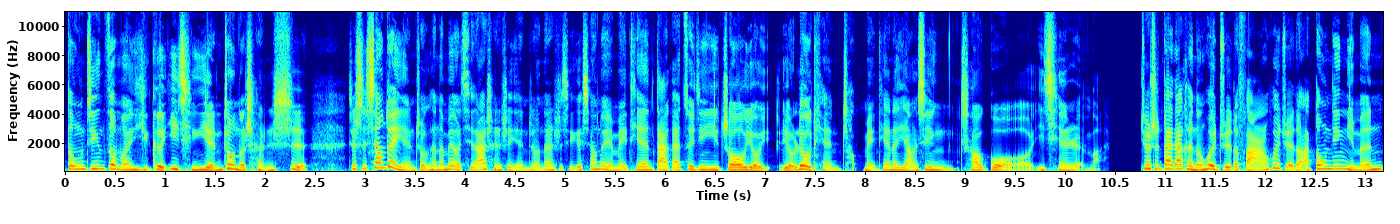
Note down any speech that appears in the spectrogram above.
东京这么一个疫情严重的城市，就是相对严重，可能没有其他城市严重，但是是一个相对每天大概最近一周有有六天超每天的阳性超过一千人吧。就是大家可能会觉得，反而会觉得啊，东京你们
